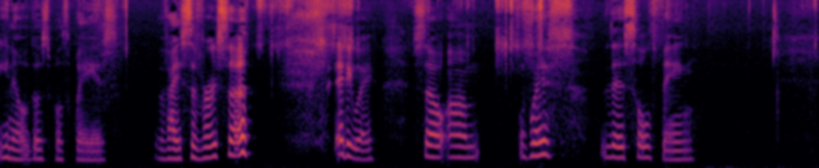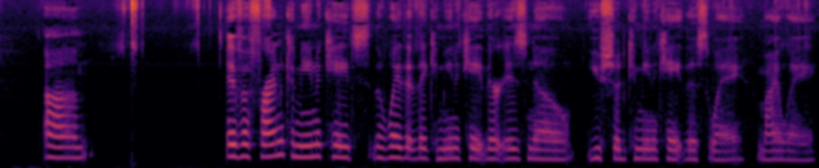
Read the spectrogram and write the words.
you know, it goes both ways, vice versa. anyway, so um, with this whole thing, um, if a friend communicates the way that they communicate, there is no, you should communicate this way, my way.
